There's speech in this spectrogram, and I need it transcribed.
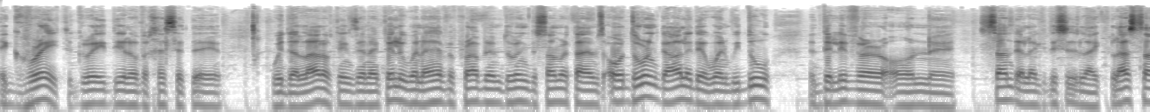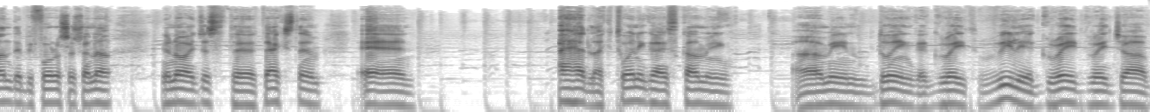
a great, great deal of a chesed uh, with a lot of things. And I tell you, when I have a problem during the summer times or during the holiday, when we do deliver on uh, Sunday, like this is like last Sunday before Rosh Hashanah, you know, I just uh, text them and I had like 20 guys coming. I mean, doing a great, really a great, great job.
